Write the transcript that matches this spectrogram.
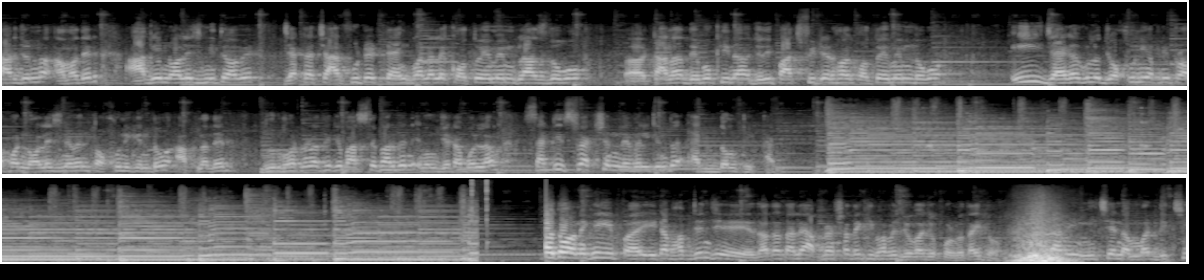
তার জন্য আমাদের আগে নলেজ নিতে হবে যে একটা চার ফুটের ট্যাঙ্ক বানালে কত এম এম গ্লাস দেবো টানা দেবো কিনা যদি পাঁচ ফিটের হয় কত এম এম দেবো। এই জায়গাগুলো যখনই আপনি প্রপার নলেজ নেবেন, তখনই কিন্তু আপনাদের দুর্ঘটনা থেকে বাঁচতে পারবেন এবং যেটা বললাম স্যাটিসফ্যাকশন লেভেল কিন্তু একদম ঠিক থাকবে। হয়তো অনেকেই এটা ভাবছেন যে, দাদা, তাহলে আপনার সাথে কীভাবে যোগাযোগ করব? তাই তো? আমি নিচে নাম্বার দিচ্ছি।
